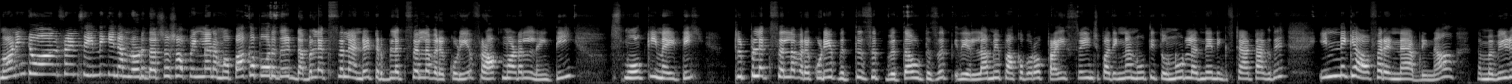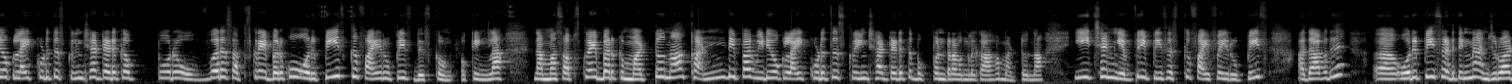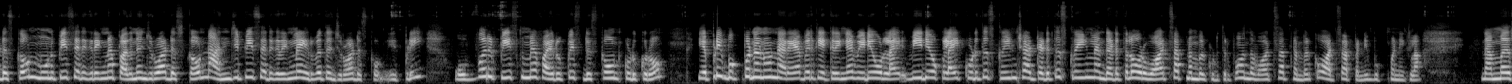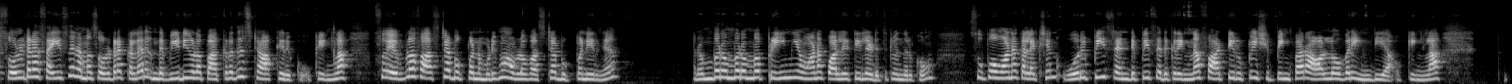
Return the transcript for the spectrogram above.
Good morning to all friends இன்னைக்கு நம்மளோட தர்ஷா ஷாப்பிங்கில் நம்ம பார்க்க போகிறது டபுள் எக்ஸ்எல் அண்ட் ட்ரிபிள் எக்ஸ்எல்ல வரக்கூடிய frock model nighty smoky nighty triple எக்ஸ்எல்ல வரக்கூடிய வித் ஜிப் வித்தவுட் ஜிப் இது எல்லாமே பார்க்க போகிறோம் ப்ரைஸ் ரேஞ்ச் பார்த்தீங்கன்னா நூற்றி தொண்ணூறுலேருந்து இன்னைக்கு ஸ்டார்ட் ஆகுது. இன்றைக்கி ஆஃபர் என்ன அப்படின்னா நம்ம வீடியோக்கு லைக் கொடுத்து ஸ்க்ரீன்ஷாட் எடுக்க போகிற ஒவ்வொரு சப்ஸ்கிரைபருக்கும் ஒரு பீஸ்க்கு ஃபைவ் ருபீஸ் டிஸ்கவுண்ட் ஓகேங்களா நம்ம சப்ஸ்கிரைபருக்கு மட்டும்தான் கண்டிப்பாக வீடியோக்கு லைக் கொடுத்து ஸ்க்ரீன்ஷாட் எடுத்து புக் பண்ணுறவங்களுக்காக மட்டும்தான். ஈச் அண்ட் எவ்ரி பீசஸ்க்கு ஃபைவ் ஃபைவ் ருபீஸ் அதாவது ஒரு பீஸ் எடுத்திங்கன்னா அஞ்சு ரூபா டிஸ்கவுண்ட் மூணு பீஸ் எடுக்கிறீங்கன்னா பதினஞ்சு ரூபா டிஸ்கவுண்ட் அஞ்சு பீஸ் எடுக்கிறீங்களா இருபத்தஞ்சு ரூபா டிஸ்கவுண்ட் இப்படி ஒவ்வொரு பீஸ்க்குமே ஃபைவ் ருபீஸ் டிஸ்கவுண்ட் கொடுக்குறோம். எப்படி புக் பண்ணணும்னு நிறைய பேர் கேட்குறீங்க வீடியோ லை வீடியோக்கு லைக் கொடுத்து ஸ்க்ரீன்ஷாட் எடுத்து ஸ்க்ரீனில் இந்த இடத்துல ஒரு வாட்ஸ்அப் நம்பர் கொடுத்துருப்போம். அந்த வாட்ஸ்அப் நம்பருக்கு வாட்ஸ்அப் பண்ணி புக் பண்ணிக்கலாம். நம்ம சொல்கிற சைஸு நம்ம சொல்கிற கலர் இந்த வீடியோவில் பார்க்குறது ஸ்டாக் இருக்கும். ஓகேங்களா ஸோ எவ்வளோ ஃபாஸ்ட்டாக புக் பண்ண முடியுமோ அவ்வளோ ஃபாஸ்ட்டாக புக் பண்ணிடுங்க ரொம்ப ரொம்ப ரொம்ப ப்ரீமியமான குவாலிட்டியில் எடுத்துகிட்டு வந்திருக்கோம். சூப்பர்வான கலெக்ஷன் ஒரு பீஸ் ரெண்டு பீஸ் எடுக்கிறீங்கன்னா forty rupees shipping for all over India ஓகேங்களா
